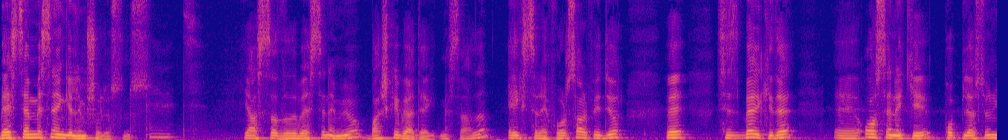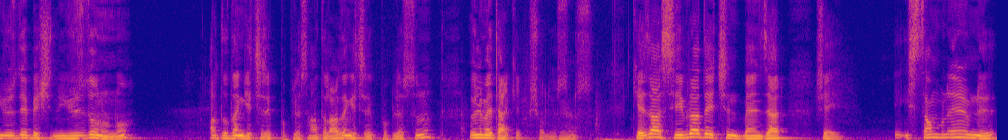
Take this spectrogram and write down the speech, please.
beslenmesini engellemiş oluyorsunuz. Evet. Yassıada da beslenemiyor. Başka bir adaya gitmesi lazım. Ekstra efor sarf ediyor ve siz belki de e, o seneki popülasyonun %5'ini, %10'unu adadan geçecek popülasyon, adalardan geçecek popülasyonu ölüme terk etmiş oluyorsunuz. Keza Sivriada için benzer şey İstanbul'un en önemli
